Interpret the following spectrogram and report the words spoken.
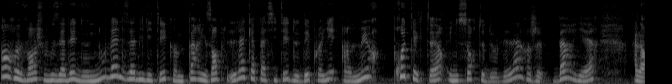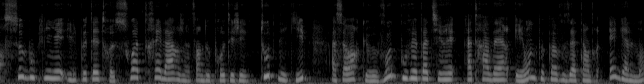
En revanche, vous avez de nouvelles habilités, comme par exemple la capacité de déployer un mur protecteur, une sorte de large barrière. Alors ce bouclier, il peut être soit très large afin de protéger toute l'équipe, à savoir que vous ne pouvez pas tirer à travers et on ne peut pas vous atteindre également,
